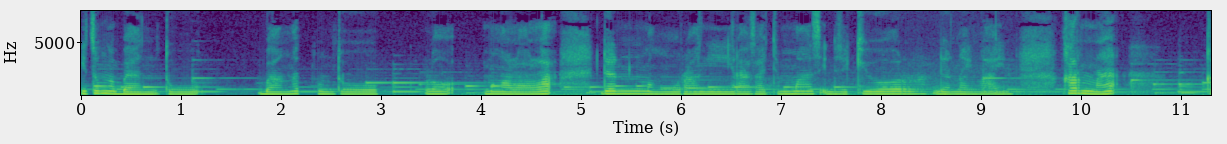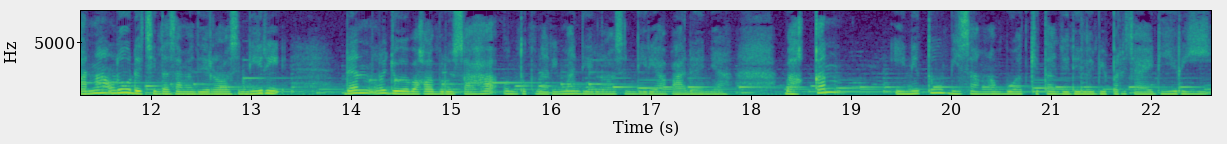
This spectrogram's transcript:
itu ngebantu banget untuk lo mengelola dan mengurangi rasa cemas insecure dan lain-lain. Karena karena lo udah cinta sama diri lo sendiri dan lo juga bakal berusaha untuk nerima diri lo sendiri apa adanya. Bahkan ini tuh bisa ngebuat kita jadi lebih percaya diri.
